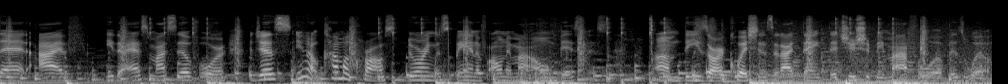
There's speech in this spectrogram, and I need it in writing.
that I've either ask myself or just, you know, come across during the span of owning my own business. Um, these are questions that I think that you should be mindful of as well.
